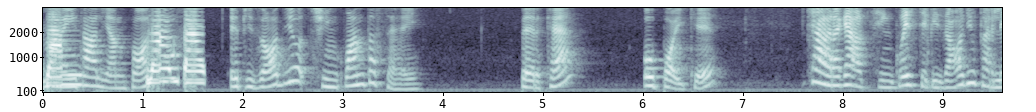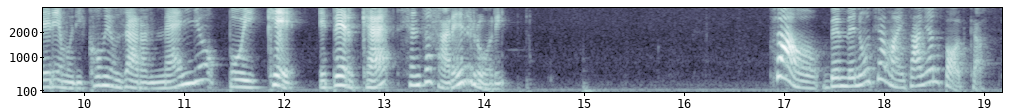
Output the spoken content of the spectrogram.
My Italian Podcast, episodio 56. Perché o poiché? Ciao ragazzi, in questo episodio parleremo di come usare al meglio poiché e perché senza fare errori. Ciao, benvenuti a My Italian Podcast.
